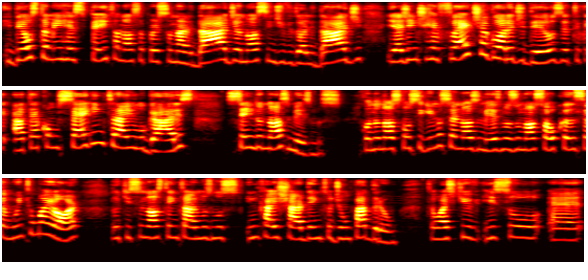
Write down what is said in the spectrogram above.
e Deus também respeita a nossa personalidade, a nossa individualidade e a gente reflete a glória de Deus e até consegue entrar em lugares sendo nós mesmos. Quando nós conseguimos ser nós mesmos, o nosso alcance é muito maior do que se nós tentarmos nos encaixar dentro de um padrão. Então, acho que isso é,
